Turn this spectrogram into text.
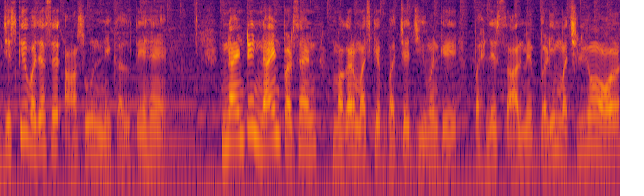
जिसकी वजह से आँसू निकलते हैं। 99 परसेंट मगरमच्छ के बच्चे जीवन के पहले साल में बड़ी मछलियों और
